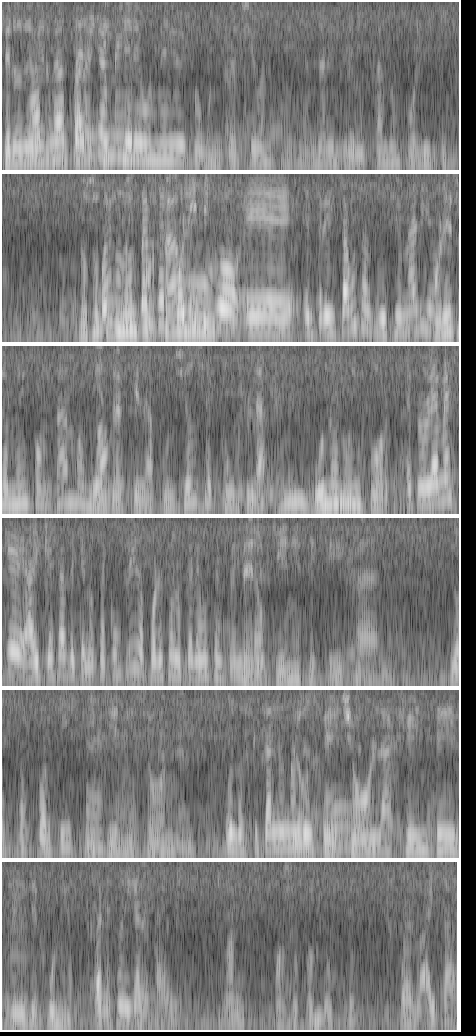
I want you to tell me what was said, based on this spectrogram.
pero de No, pues verdad, ¿para dígame. qué quiere un medio de comunicación eh, andar entrevistando a un político? Nosotros bueno, no, no, tanto el importamos. político, eh, entrevistamos al funcionario. Por eso no importamos, ¿No? mientras que la función se cumpla, uno no importa. El problema es que hay quejas de que no se ha cumplido, por eso lo queremos entrevistar. Pero ¿quiénes se quejan? Los ¿Y transportistas, quiénes son? pues los que están en Los que echó la gente el 6 de junio Por eso dígales a ellos. No. por su conducto. Bueno, ahí está.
